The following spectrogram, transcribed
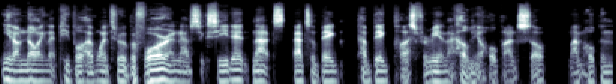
you know, knowing that people have went through it before and have succeeded, that's that's a big a big plus for me, and that helped me a whole bunch. So I'm hoping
